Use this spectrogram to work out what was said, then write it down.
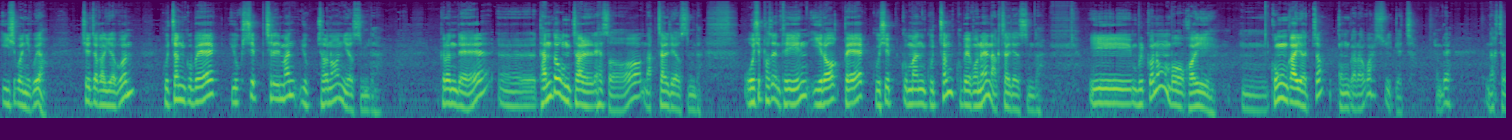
620원이고요. 최저 가격은 9,967만 6천 원이었습니다. 그런데 어, 단독 응찰해서 낙찰되었습니다. 50%인 1억 199만 9,900원에 낙찰되었습니다. 이 물건은 뭐 거의 음, 공가였죠. 공가라고 할 수 있겠죠. 근데 낙찰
